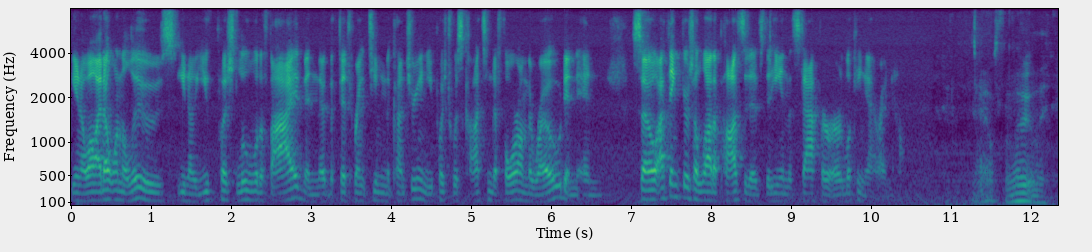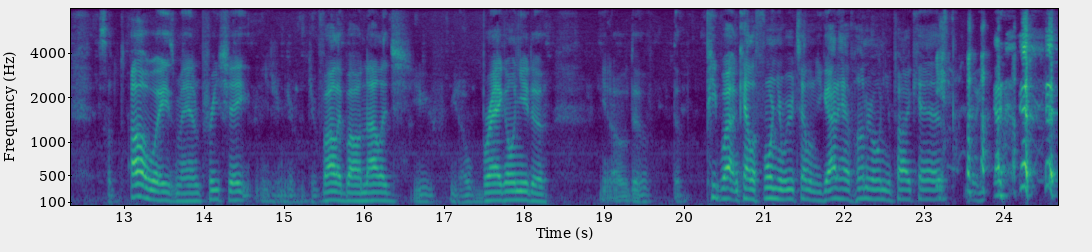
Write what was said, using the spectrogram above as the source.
you know, while I don't want to lose, you know, you've pushed Louisville to five, and they're the fifth ranked team in the country, and you pushed Wisconsin to four on the road, and and so I think there's a lot of positives that he and the staff are, are looking at right now. Absolutely. So always, man, appreciate your, your, volleyball knowledge. You you know brag on you to, you know the the people out in California. We were telling them you got to have Hunter on your podcast. Yeah.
